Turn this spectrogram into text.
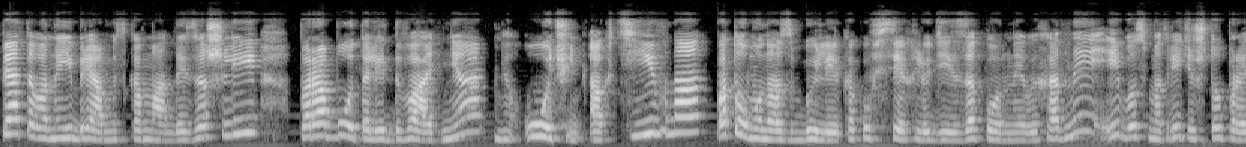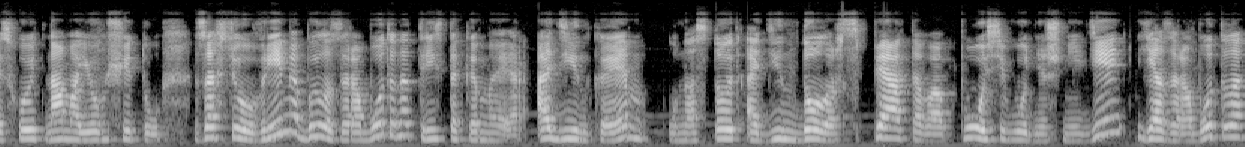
5 ноября мы с командой зашли, поработали два дня, очень активно. Потом у нас были, как у всех людей, законные выходные. И вот смотрите, что происходит на моем счету. За все время было заработано заработано 300 кмр. 1 км у нас стоит 1 доллар. С 5 по сегодняшний день я заработала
